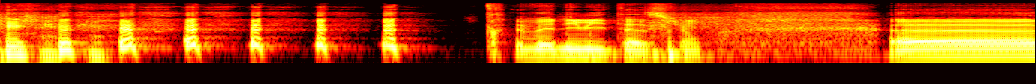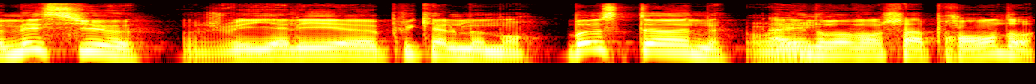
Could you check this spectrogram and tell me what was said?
Très belle imitation. Euh, messieurs, je vais y aller euh, plus calmement. Boston a une revanche à prendre.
